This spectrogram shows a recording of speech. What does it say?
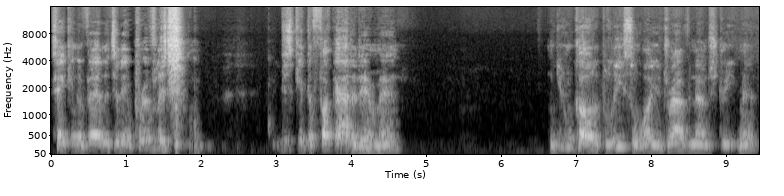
taking advantage of their privilege, just get the fuck out of there, man. You can call the police while you're driving down the street, man.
